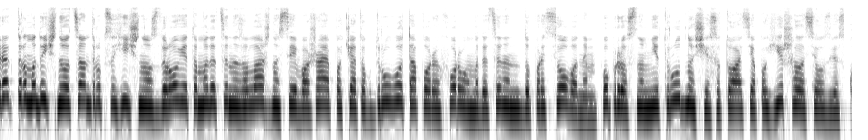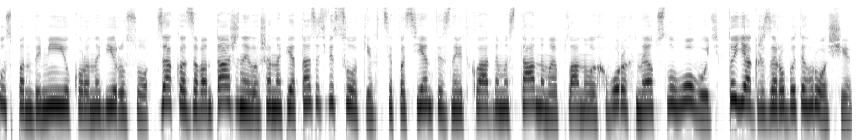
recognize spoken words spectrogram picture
Директор медичного центру психічного здоров'я та медицини залежності вважає початок другого етапу реформи медицини недопрацьованим. Попри основні труднощі, ситуація погіршилася у зв'язку з пандемією коронавірусу. Заклад завантажений лише на 15%. Це пацієнти з невідкладними станами, планових хворих не обслуговують. То як же заробити гроші?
